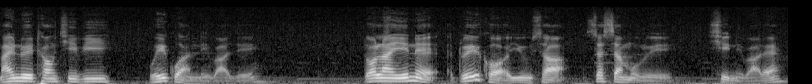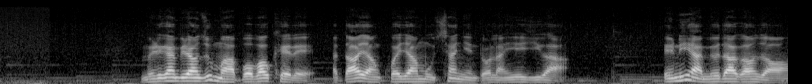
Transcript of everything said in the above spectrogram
မိုင်းတွေထောင်ချီပြီးဝေးကွာနေပါစေဒေါ်လန်ရင်းနဲ့အတွေးခေါ်အယူဆဆက်ဆက်မှုတွေရှိနေပါတယ်အ မေရိကန်ပြည်ထောင်စုမှာပေါ်ပေါက်ခဲ့တဲ့အသားရောင်ခွဲခြားမှုဆန့်ကျင်ဒေါ်လန်ရေးကြီးကအိန္ဒိယမျိုးသားကောင်းဆောင်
